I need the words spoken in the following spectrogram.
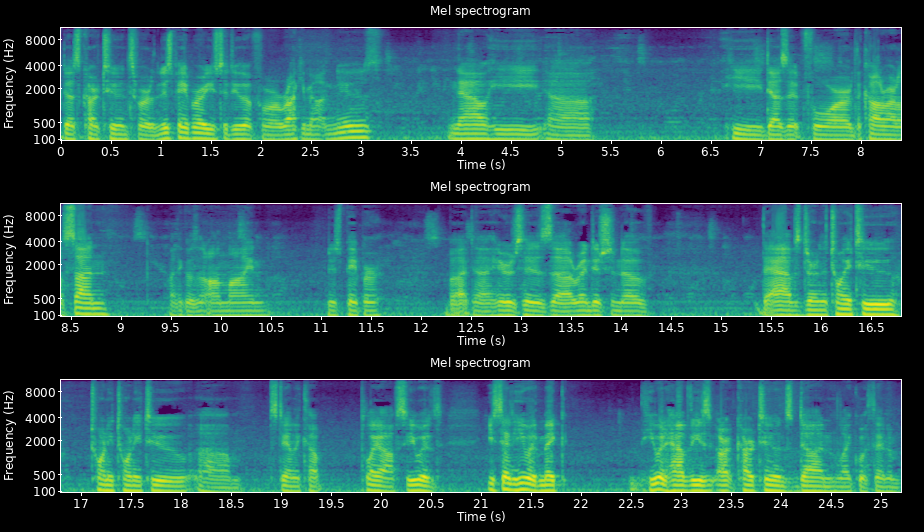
does cartoons for the newspaper. I used to do it for Rocky Mountain News. Now he uh, he does it for the Colorado Sun. I think it was an online newspaper. But uh, here's his uh, rendition of the Avs during the 22 2022 um, Stanley Cup playoffs. He would he said he would make he would have these art cartoons done like within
